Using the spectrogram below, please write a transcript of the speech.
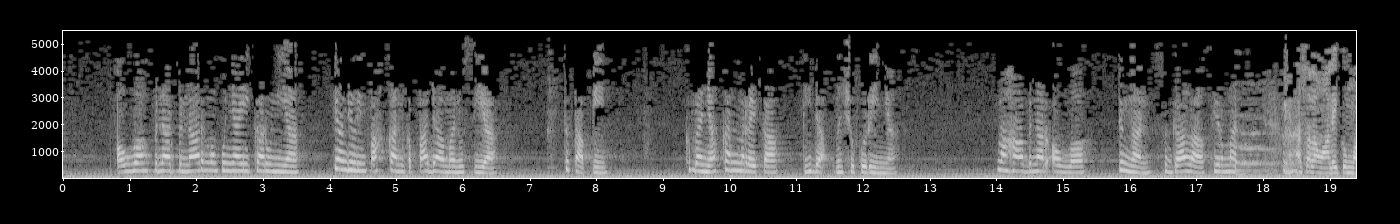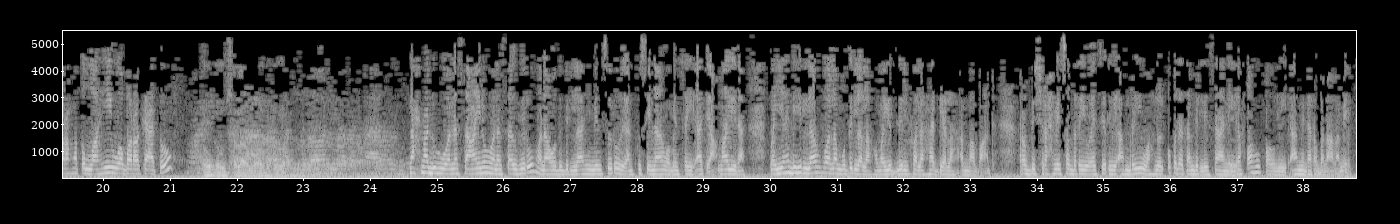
Allah benar-benar mempunyai karunia yang dilimpahkan kepada manusia, tetapi kebanyakan mereka tidak mensyukurinya. Maha benar Allah dengan segala firman. Assalamualaikum warahmatullahi wabarakatuh. Waalaikumsalam warahmatullahi wabarakatuh. Na'udzu billahi min sururi anfusina wa min sayyiati a'malina. May yahdihillahu fala mudilla lahu wa may yudlil fala hadiyalah amma ba'd. Rabbi shrah li sadri wa yassir li amri wa hlul 'uqdatam min lisani yafqahu qawli. Amin ya rabbal alamin.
